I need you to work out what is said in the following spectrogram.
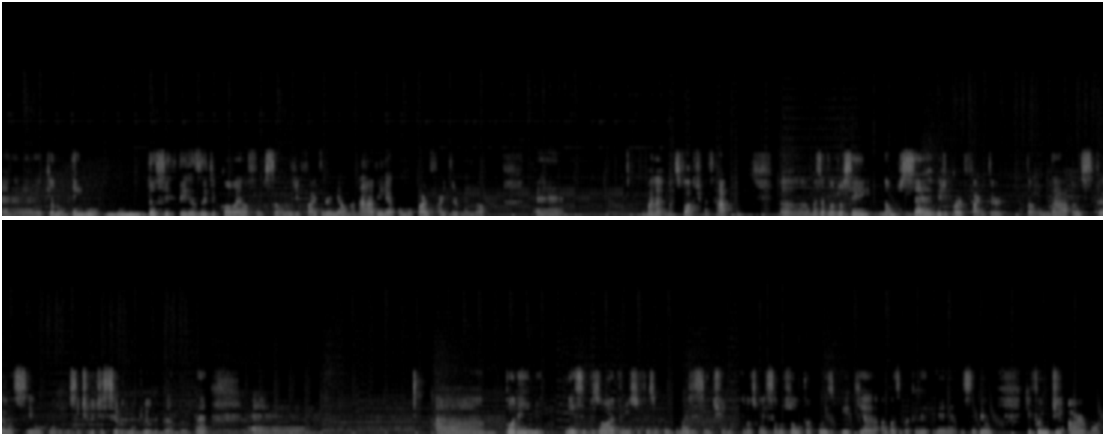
é, que eu não tenho muita certeza de qual é a função do D-Fighter. Ele é uma nave, ele é como um Power Fighter melhor. Uma nave mais forte, mais rápida, uh, mas até onde eu sei não serve de Core Fighter, então não dá para ela ser o, o, no sentido de ser o núcleo do Gundam, né? É... Uh, porém, Nesse episódio, isso fez um pouco mais de sentido, porque nós conhecemos outra coisa que, que a, a base branca é, recebeu, que foi o de Armor.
